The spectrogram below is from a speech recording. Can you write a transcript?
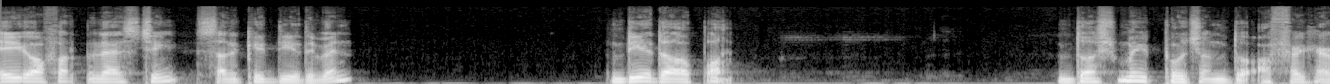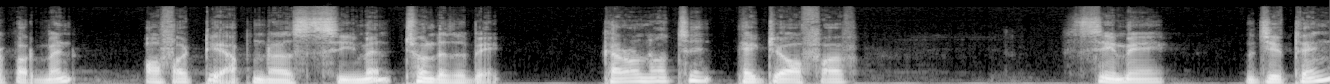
এই অফার প্রাইসটি স্যারকে দিয়ে দেবেন। দিয়ে দেওয়ার পর দশ মিনিট পর্যন্ত অপেক্ষা করবেন। অফারটি আপনার সিমে চলে যাবে। কারণ হচ্ছে একটি অফার সিমে যেতেন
